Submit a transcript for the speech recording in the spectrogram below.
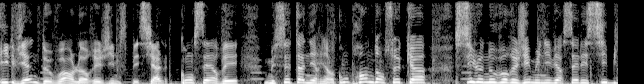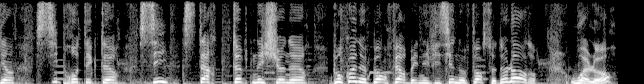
ils viennent de voir leur régime spécial conservé. Mais c'est à n'y rien comprendre dans ce cas. Si le nouveau régime universel est si bien, si protecteur, si start-up nationner, pourquoi ne pas en faire bénéficier nos forces de l'ordre? Ou alors,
